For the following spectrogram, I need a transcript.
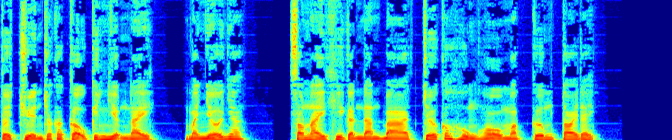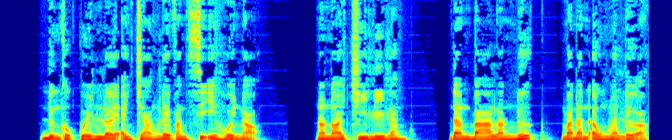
Tớ truyền cho các cậu kinh nghiệm này, mà nhớ nhá, sau này khi gần đàn bà chớ có hùng hổ mà cơm toi đấy. Đừng có quên lời anh chàng Lê Văn Sĩ hồi nọ. Nó nói chí lý lắm. Đàn bà lăn nước, mà đàn ông là lửa.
